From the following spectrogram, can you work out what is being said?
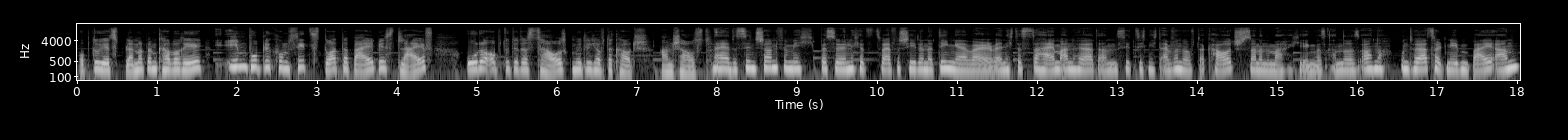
Ob du jetzt, bleiben wir beim Kabarett, im Publikum sitzt, dort dabei bist, live oder ob du dir das zu Hause gemütlich auf der Couch anschaust. Naja, das sind schon für mich persönlich jetzt zwei verschiedene Dinge, weil wenn ich das daheim anhöre, dann sitze ich nicht einfach nur auf der Couch, sondern dann mache ich irgendwas anderes auch noch und höre es halt nebenbei an.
